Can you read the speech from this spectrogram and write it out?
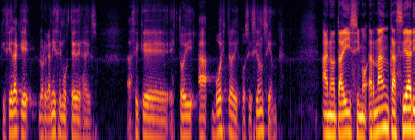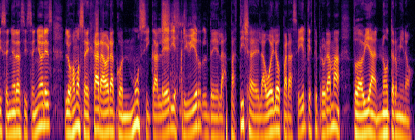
Quisiera que lo organicen ustedes a eso. Así que estoy a vuestra disposición siempre. Anotadísimo. Hernán Casiari, señoras y señores, los vamos a dejar ahora con música, leer y escribir de las pastillas del abuelo para seguir que este programa todavía no terminó.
